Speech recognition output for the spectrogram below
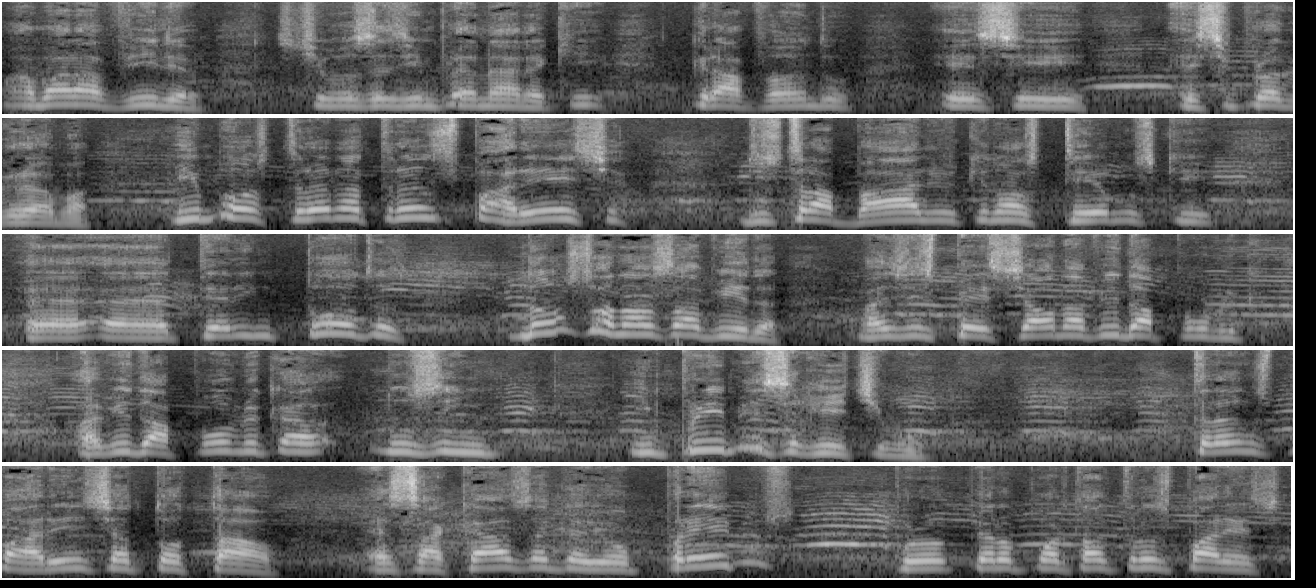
Uma maravilha assistir vocês em plenário aqui gravando esse, esse programa e mostrando a transparência dos trabalhos que nós temos que é, é, ter em todas, não só nossa vida, mas em especial na vida pública. A vida pública nos imprime esse ritmo. Transparência total. Essa casa ganhou prêmios por, pelo portal de transparência.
